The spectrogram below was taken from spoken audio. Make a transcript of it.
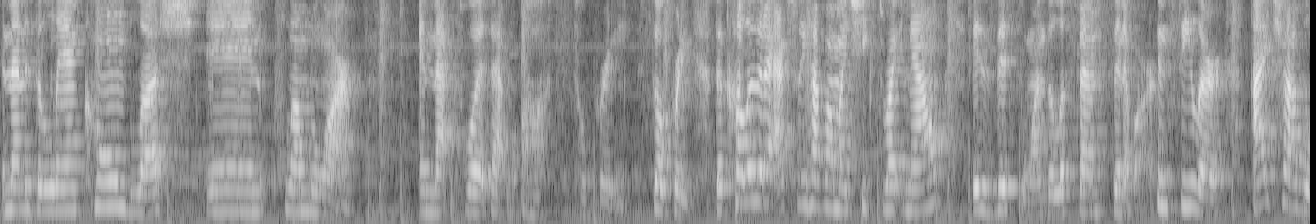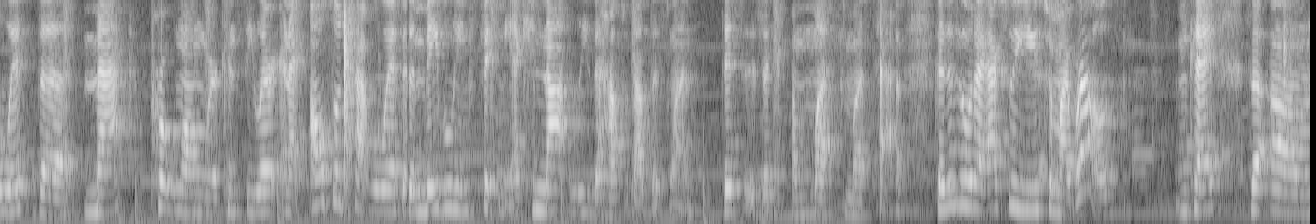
And that is the Lancome blush in Plum Noir and that's what that oh it's so pretty so pretty. The color that I actually have on my cheeks right now is this one the La Femme Cinnabar concealer. I travel with the MAC Pro Longwear concealer and I also travel with the Maybelline Fit Me. I cannot leave the house without this one. This is a, a must must have because this is what I actually use for my brows okay? The um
